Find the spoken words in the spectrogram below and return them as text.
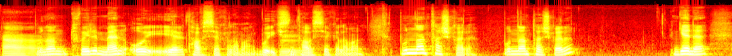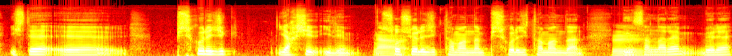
Ha. Bundan tufaylı ben o yeri tavsiye kılaman. Bu ikisini Hmm. tavsiye kılaman. Bundan taşkarı. Bundan taşkarı gene işte e, psikolojik yaxşı ilim, Ha. sosyolojik tamandan, psikolojik tamandan Hmm. insanlara böyle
